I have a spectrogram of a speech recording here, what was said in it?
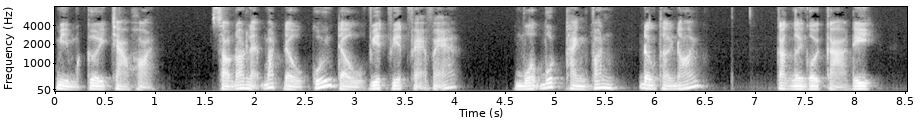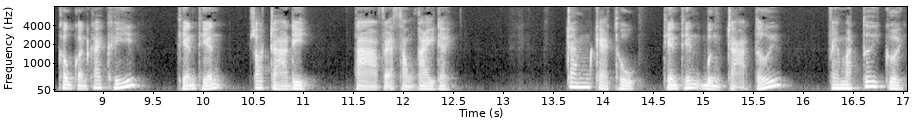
mỉm cười chào hỏi sau đó lại bắt đầu cúi đầu viết viết vẽ vẽ, múa bút thành văn, đồng thời nói: "Các người ngồi cả đi, không cần khách khí, Thiến Thiến, rót trà đi, ta vẽ xong ngay đây." Trăm kẻ thù, Thiến Thiến bừng trà tới, vẻ mặt tươi cười.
